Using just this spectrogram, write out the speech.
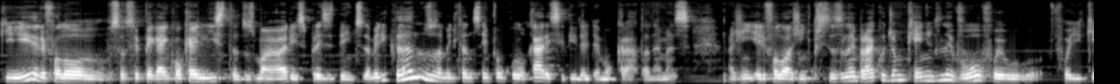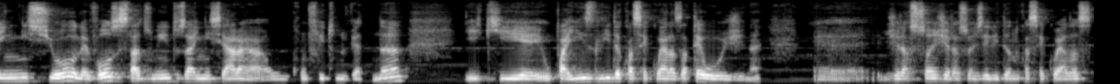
que ele falou, se você pegar em qualquer lista dos maiores presidentes americanos, os americanos sempre vão colocar esse líder democrata, né? Mas gente, ele falou, a gente precisa lembrar que o John Kennedy levou, foi, o, foi quem iniciou, levou os Estados Unidos a iniciar a, um conflito no Vietnã e que o país lida com as sequelas até hoje, né? É, gerações, gerações ele lidando com as sequelas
